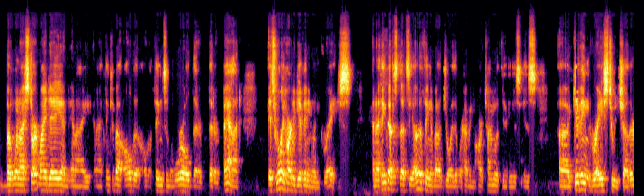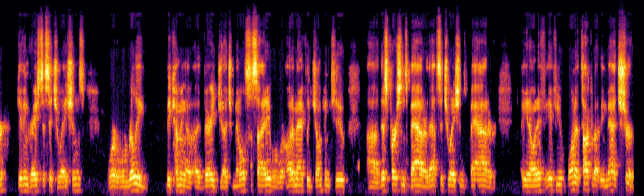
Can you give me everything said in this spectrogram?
But when I start my day and, and I and I think about all the all the things in the world that are that are bad, it's really hard to give anyone grace and I think that's that's the other thing about joy that we're having a hard time with doing is is uh, giving grace to each other, giving grace to situations. We're, we're really becoming a, a very judgmental society where we're automatically jumping to uh, this person's bad or that situation's bad or you know and if, if you want to talk about being mad sure.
